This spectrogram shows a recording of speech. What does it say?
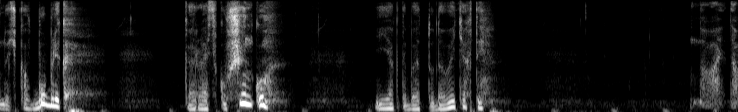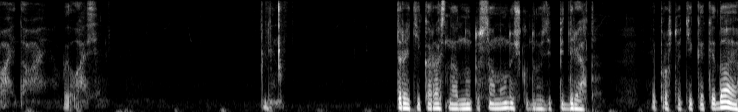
Удочка в бублик, карась в кувшинку. І як тебе оттуда витягти? Давай, давай, давай, вилазь. Блін. Третій карась на одну ту саму удочку, друзі, підряд. Я просто тільки кидаю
